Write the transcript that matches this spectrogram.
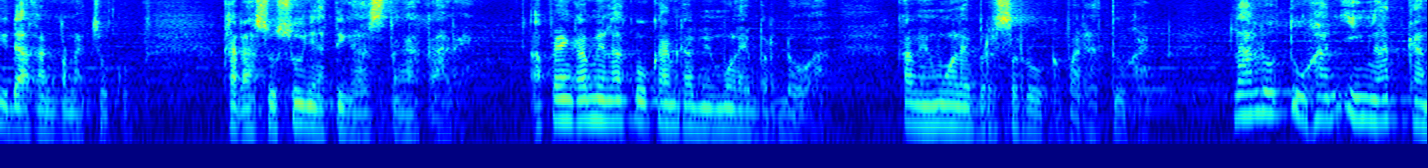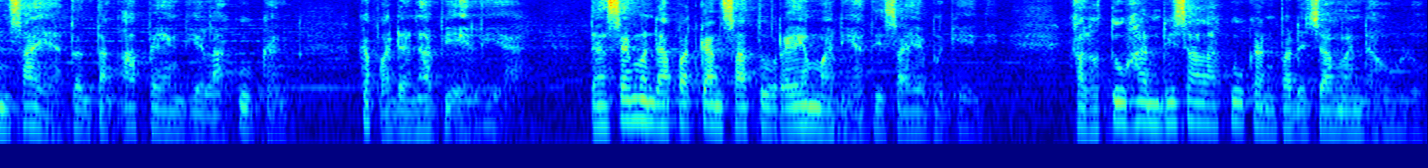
tidak akan pernah cukup. Karena susunya tinggal setengah kali. Apa yang kami lakukan? Kami mulai berdoa. Kami mulai berseru kepada Tuhan. Lalu Tuhan ingatkan saya tentang apa yang dia lakukan kepada Nabi Elia. Dan saya mendapatkan satu rema di hati saya begini. Kalau Tuhan bisa lakukan pada zaman dahulu,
